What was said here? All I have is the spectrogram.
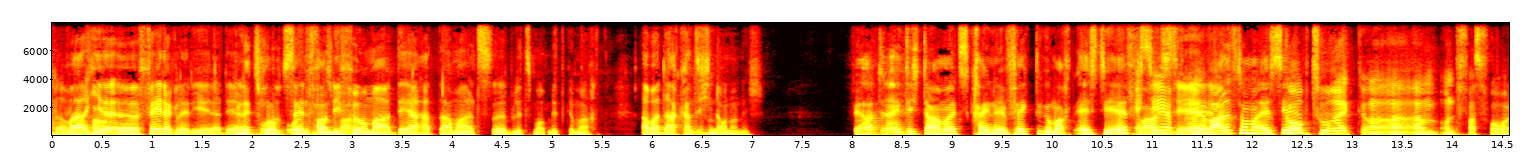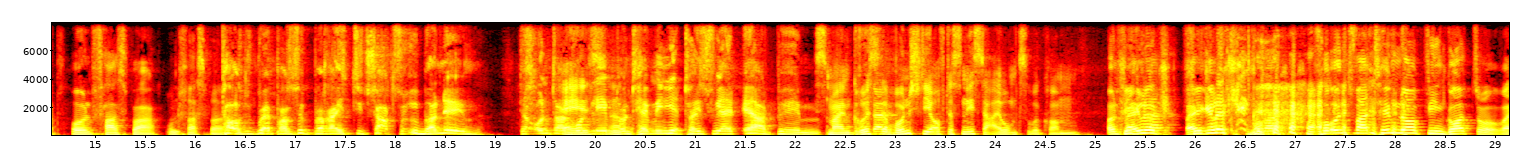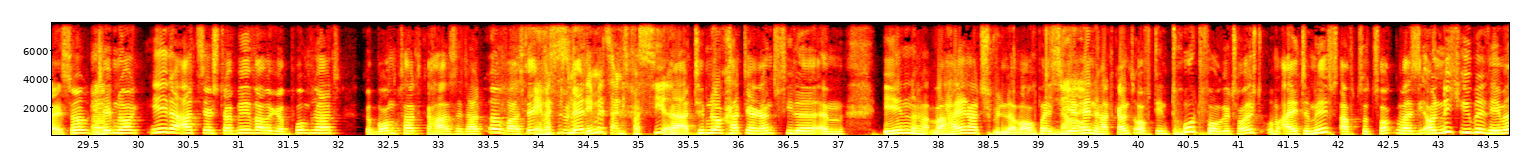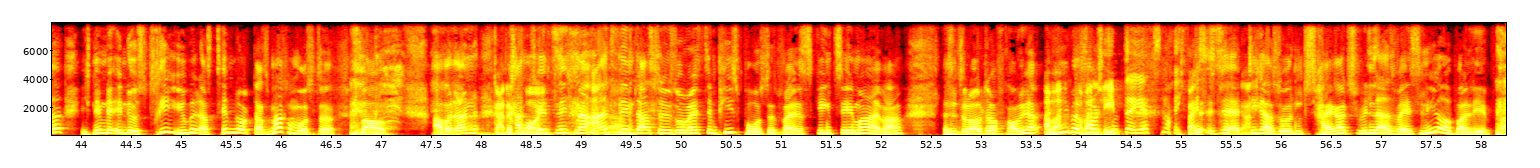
Da war hier äh, Fader Gladiator, der Blitzmob, Produzent von die unfassbar. Firma, der hat damals äh, Blitzmob mitgemacht. Aber da kannte ich ihn auch noch nicht. Wer hat denn eigentlich damals keine Effekte gemacht? SDF? War SDF. Wer war das nochmal? SDF? Scope, Turek äh, äh, ähm, und Fast Forward. Unfassbar. Unfassbar. Tausend Rapper sind bereit, die Charts zu übernehmen. Der Untergrund Ey, lebt und terminiert euch wie ein Erdbeben. Das ist mein größter Wunsch, die auf das nächste Album zu bekommen. Und Viel Glück, weißt viel Glück. Für uns war Tim Dog wie ein Gott so, weißt du? Tim Dog, jeder Arzt, der stabil war, gepumpt hat, gebombt hat, gehasselt hat, irgendwas. Ey, Selbst was ist mit dem Studenten- jetzt eigentlich passiert? Ja, Tim Dog hat ja ganz viele ähm, Ehen, war Heiratsschwindler, war auch bei Genau. CNN, hat ganz oft den Tod vorgetäuscht, um alte Milfs abzuzocken, weil ich auch nicht übel nehme. Ich nehme der Industrie übel, dass Tim Dog das machen musste, überhaupt. Aber dann kannst du jetzt nicht mehr ernst nehmen, dass du so Rest in Peace postest, weil es ging zehnmal, wa? Das sind so lauter Frauen, die hatten aber Liebe aber lebt er jetzt noch? Ich weiß es ist ja, gar Digga, nicht. so ein Heiratsschwindler, weiß ich nie, ob er lebt.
